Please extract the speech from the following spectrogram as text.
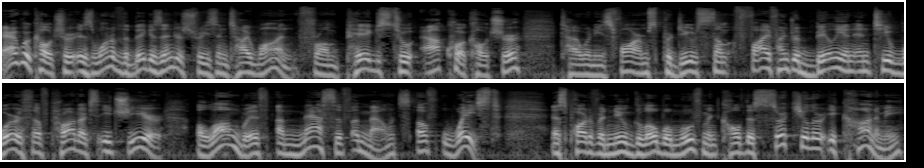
Agriculture is one of the biggest industries in Taiwan. From pigs to aquaculture, Taiwanese farms produce some 500 billion NT worth of products each year, along with a massive amounts of waste. As part of a new global movement called the circular economy,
